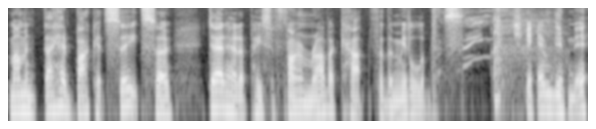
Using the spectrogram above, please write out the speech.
Mum and they had bucket seats, so Dad had a piece of foam rubber cut for the middle of the seat, jammed in there.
